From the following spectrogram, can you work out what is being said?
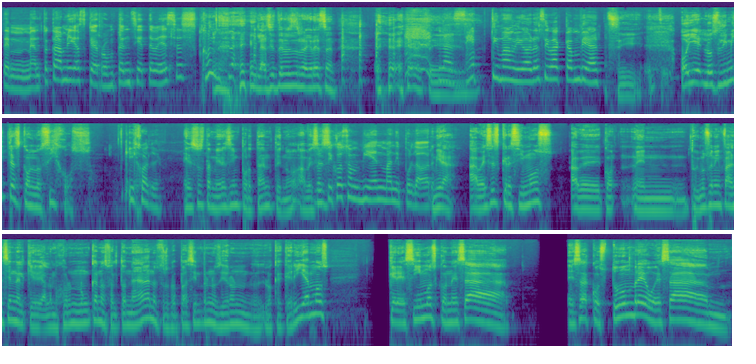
te- me han tocado amigas que rompen siete veces con la, y las siete veces regresan. Sí. la séptima, amiga. Ahora sí va a cambiar. Sí. Oye, los límites con los hijos. Híjole. Eso también es importante, ¿no? A veces. Los hijos son bien manipuladores. Mira, a veces crecimos, a ver, con- en- tuvimos una infancia en la que a lo mejor nunca nos faltó nada, nuestros papás siempre nos dieron lo que queríamos, crecimos con esa, esa costumbre o esa, mm,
